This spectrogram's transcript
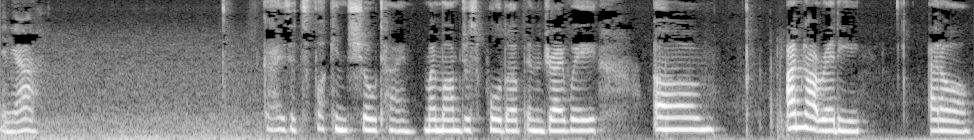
and yeah. Guys it's fucking showtime. My mom just pulled up in the driveway. Um i'm not ready at all.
